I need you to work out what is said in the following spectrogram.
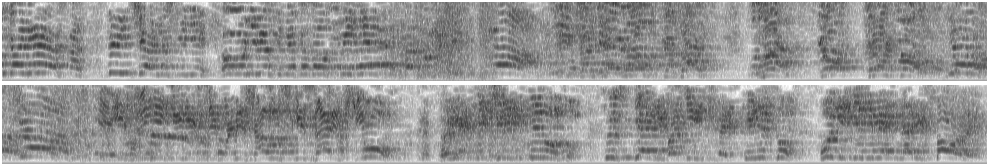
Ну, конечно! На венчальной свиньи у невесты не оказалось свидетельница, а тут сестра! И хотели вам сказать, у нас все хорошо! Я счастлив! Извините, если помешал, уж не знаю чему. Но если через минуту вы все не покинете гостиницу, будете немедленно арестованы.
